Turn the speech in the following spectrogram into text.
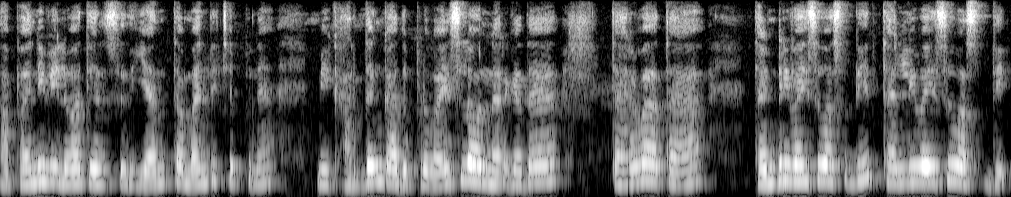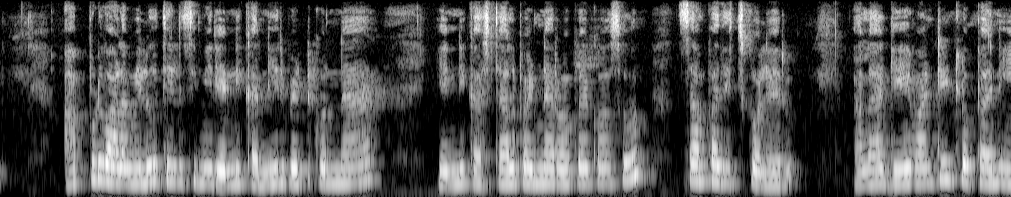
ఆ పని విలువ తెలుస్తుంది ఎంతమంది చెప్పినా మీకు అర్థం కాదు. ఇప్పుడు వయసులో ఉన్నారు కదా. తర్వాత తండ్రి వయసు వస్తుంది తల్లి వయసు వస్తుంది. అప్పుడు వాళ్ళ విలువ తెలిసి మీరు ఎన్ని కన్నీరు పెట్టుకున్నా ఎన్ని కష్టాలు పడినా రూపాయి కోసం సంపాదించుకోలేరు. అలాగే వంటింట్లో పని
